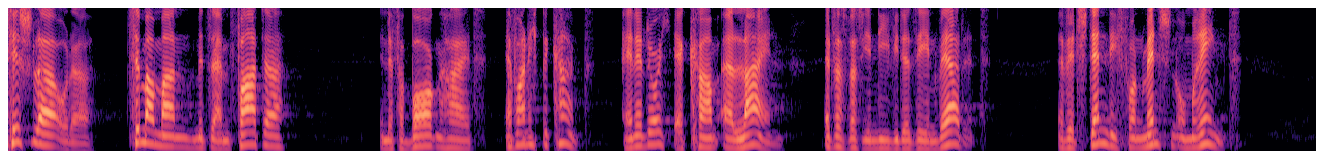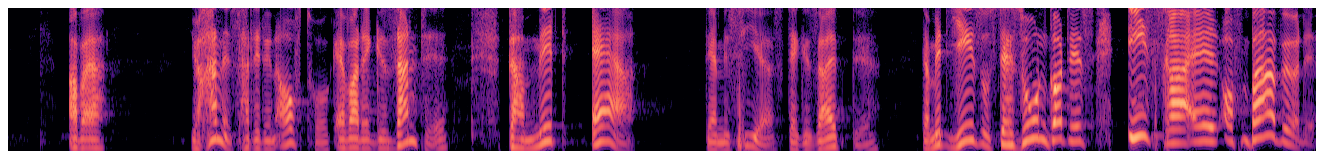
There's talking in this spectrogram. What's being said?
Tischler oder Zimmermann mit seinem Vater in der Verborgenheit. Er war nicht bekannt. Erinnert euch, er kam allein. Etwas, was ihr nie wieder sehen werdet. Er wird ständig von Menschen umringt. Aber Johannes hatte den Auftrag, er war der Gesandte, damit er, der Messias, der Gesalbte, damit Jesus, der Sohn Gottes, Israel offenbar würde.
